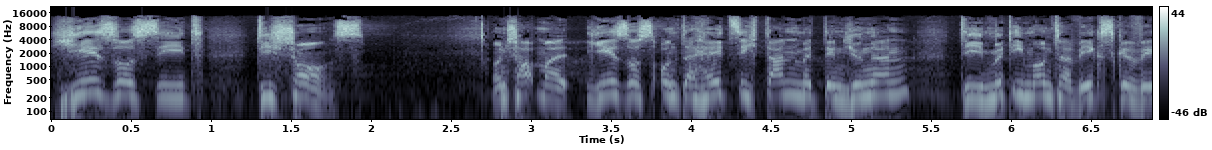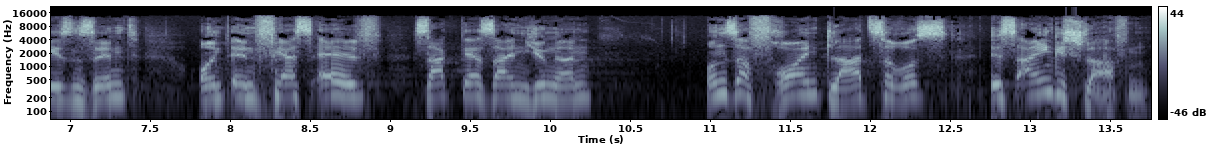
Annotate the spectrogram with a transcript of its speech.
Jesus sieht die Chance. Und schaut mal, Jesus unterhält sich dann mit den Jüngern, die mit ihm unterwegs gewesen sind. Und in Vers 11 sagt er seinen Jüngern, unser Freund Lazarus ist eingeschlafen.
